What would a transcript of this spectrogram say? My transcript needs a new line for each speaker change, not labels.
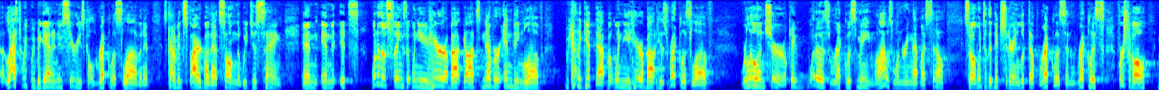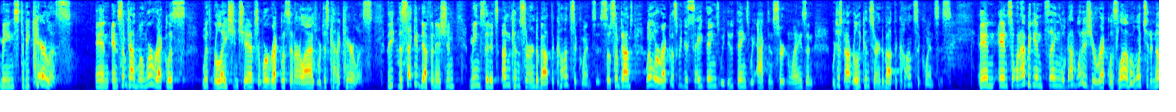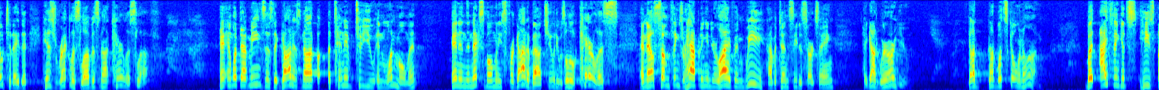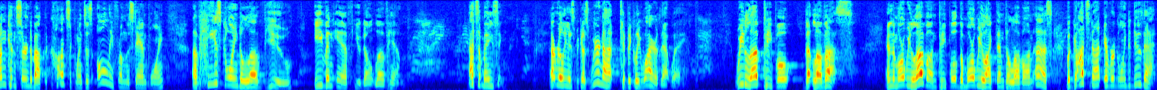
Uh, last week we began a new series called Reckless Love, and it's kind of inspired by that song that we just sang. And, and it's one of those things that when you hear about God's never ending love, we kind of get that. But when you hear about his reckless love, we're a little unsure. Okay, what does reckless mean? Well, I was wondering that myself. So I went to the dictionary and looked up reckless. And reckless, first of all, means to be careless. And, and sometimes when we're reckless, with relationships or we're reckless in our lives, we're just kind of careless. The, the second definition means that it's unconcerned about the consequences. So sometimes when we're reckless, we just say things, we do things, we act in certain ways, and we're just not really concerned about the consequences. And, and so when I begin saying, Well, God, what is your reckless love? I want you to know today that His reckless love is not careless love. And, and what that means is that God is not attentive to you in one moment and in the next moment, he's forgot about you and he was a little careless. And now some things are happening in your life, and we have a tendency to start saying, Hey, God, where are you? God, God, what's going on? But I think it's he's unconcerned about the consequences only from the standpoint of he's going to love you even if you don't love him. That's amazing. That really is because we're not typically wired that way. We love people that love us. And the more we love on people, the more we like them to love on us. But God's not ever going to do that.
